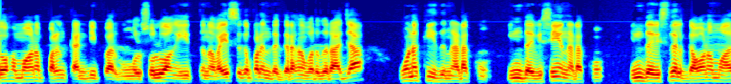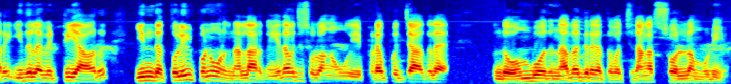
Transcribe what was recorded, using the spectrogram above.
யோகமான பலன் கண்டிப்பா இருக்கும். உங்களுக்கு சொல்லுவாங்க இத்தனை வயசுக்கு அப்புறம் இந்த கிரகம் வருது ராஜா உனக்கு இது நடக்கும். இந்த விஷயம் நடக்கும். இந்த விஷயத்துல கவனமாறு இதுல வெற்றியாறு இந்த தொழில் பண்ணு உனக்கு நல்லா இருக்கும். எதை வச்சு சொல்லுவாங்க? அவங்க பிறப்பு ஜாதத்துல இந்த ஒன்பது நவகிரகத்தை வச்சு தாங்க சொல்ல முடியும்.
